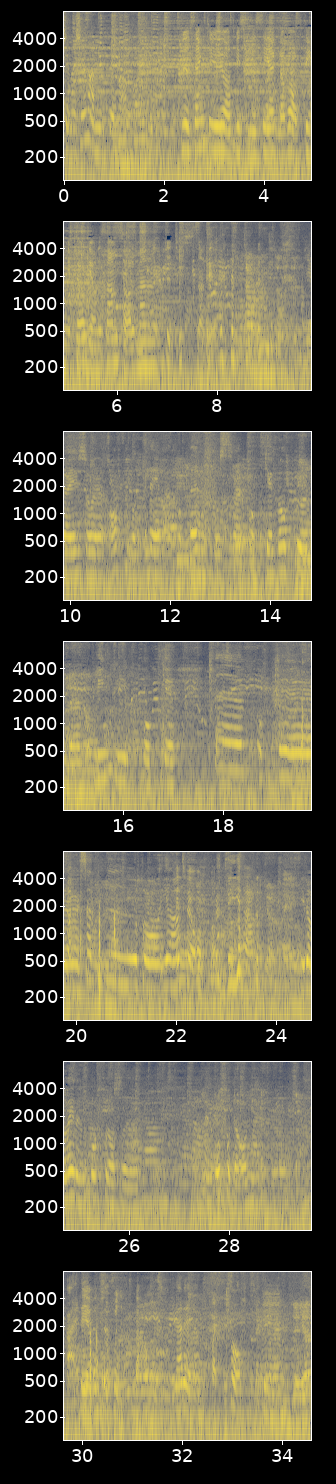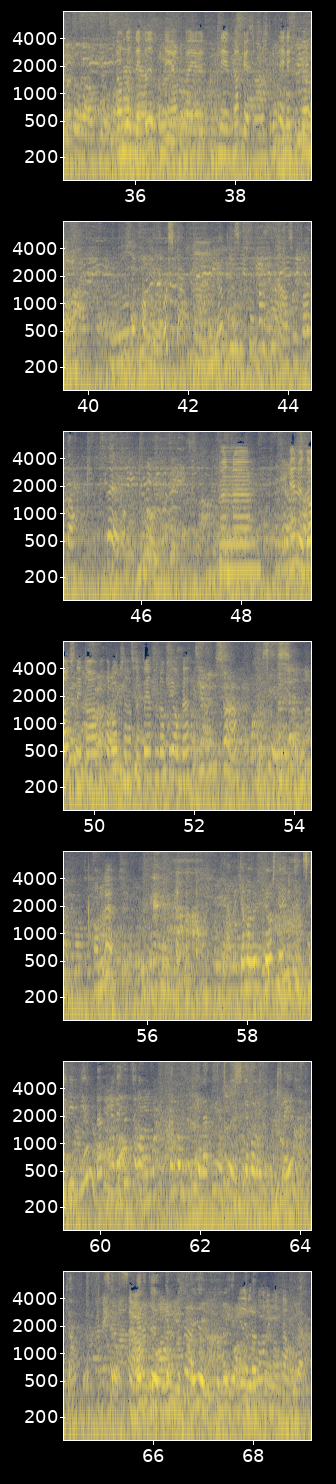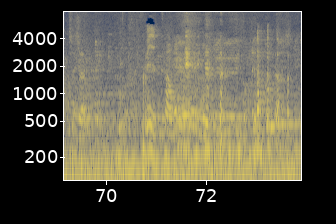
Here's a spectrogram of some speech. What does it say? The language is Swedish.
Tjena tjena mittbenare. Nu tänkte ju jag att vi skulle segla rakt in i pågående samtal, men du tystnade ju. Jag är ju så artig och belevad och väluppfostrad och eh, bakbunden och vinklippt och eh, kväv och eh, satt i bur och ja. Det är två offer som sitter här. Idag är det en, offers, eh, en offerdag. Nej, Det är också inte. sjukt varmt. Ja, det är det. Faktiskt. Kvavt till och med. Det har gått lite upp och ner. Det, var ju, det verkar som om det skulle bli lite skönare. Mm, det kom lite åska. Det låter som två pensionärer som pratar väder. Men äh, ännu ett avsnitt av Har du också haft en sketen dag på jobbet? Ja, precis. Har du det? Ja, men kan man väl. Jag inte, Ska vi vända det? Jag vet inte om, eller om du vill att min röst ska vara lite klenare kanske. Så. Så. Är, det inte, är det inte där ljudet kommer in? Ljudet kommer nog in där. Ja. Ut här.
